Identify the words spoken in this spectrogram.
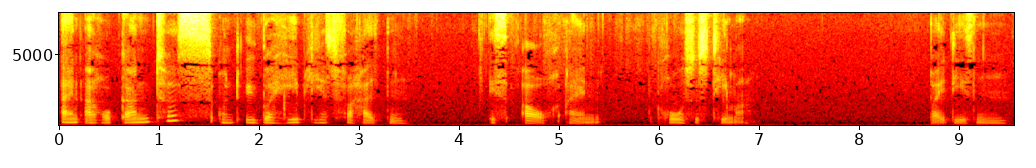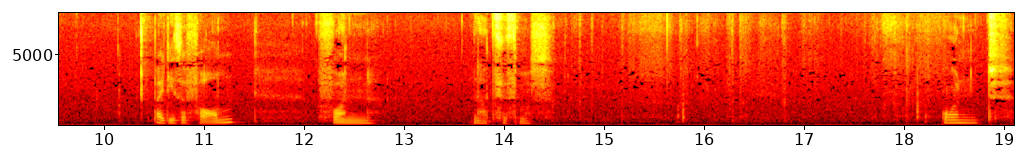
Ein arrogantes und überhebliches Verhalten ist auch ein großes Thema bei, diesen, bei dieser Form von Narzissmus. Und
